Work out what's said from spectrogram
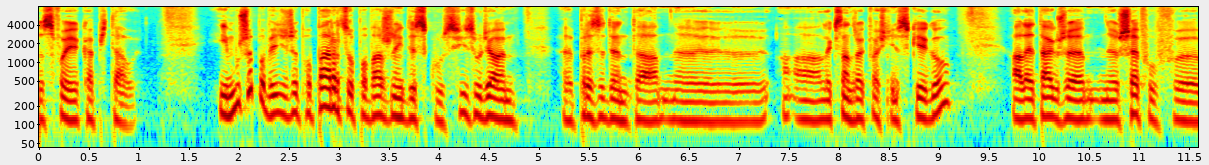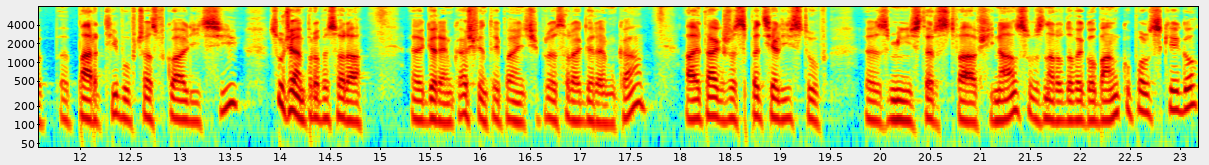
e, swoje kapitały. I muszę powiedzieć, że po bardzo poważnej dyskusji z udziałem e, prezydenta e, Aleksandra Kwaśniewskiego, ale także e, szefów partii wówczas w koalicji, z udziałem profesora Geremka, świętej pamięci profesora Geremka, ale także specjalistów z Ministerstwa Finansów, z Narodowego Banku Polskiego.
